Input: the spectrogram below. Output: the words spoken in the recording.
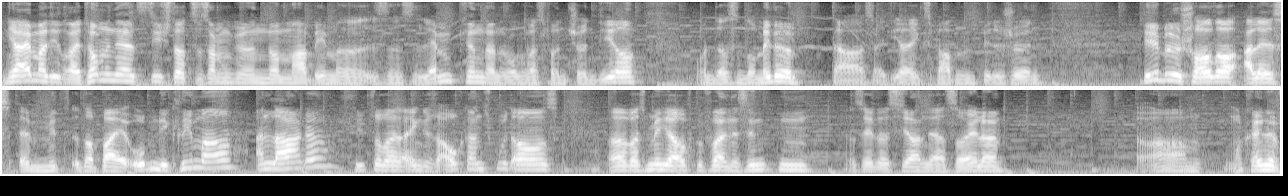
Hier einmal die drei Terminals, die ich da zusammengenommen habe. Immer ist ein Lemken, dann irgendwas von John Deere. Und das in der Mitte, da seid ihr Experten, bitteschön. Hebel, Schalter, alles äh, mit dabei. Oben die Klimaanlage, sieht soweit eigentlich auch ganz gut aus. Äh, was mir hier aufgefallen ist, hinten, ihr seht das hier an der Säule. Ähm, man könnte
